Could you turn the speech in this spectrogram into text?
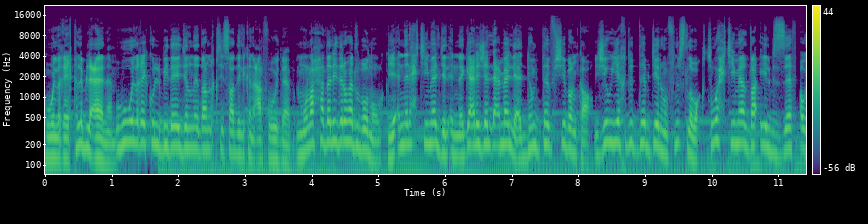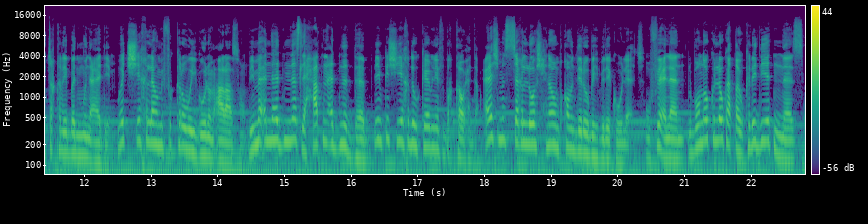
هو اللي غيقلب العالم. وهو اللي غيكون البداية ديال النظام الاقتصادي اللي كنعرفوه دابا. الملاحظة اللي داروا هاد البنوك هي أن الاحتمال ديال أن كاع رجال الأعمال اللي عندهم الذهب في شي بنكة يجيو ياخذوا الذهب ديالهم في نفس الوقت. هو احتمال ضئيل بزاف أو تقريبا منعدم. وهذا الشيء خلاهم يفكروا ويقولوا مع راسهم. بما أن هاد الناس اللي حاطين عندنا الذهب ما يمكنش ياخذوه كاملين في دقة واحدة. علاش ما نستغلوش حنا ونبقاو نديروا به بريكولات؟ وفعلا البنوك ولاو كيعطيو كريديات الناس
